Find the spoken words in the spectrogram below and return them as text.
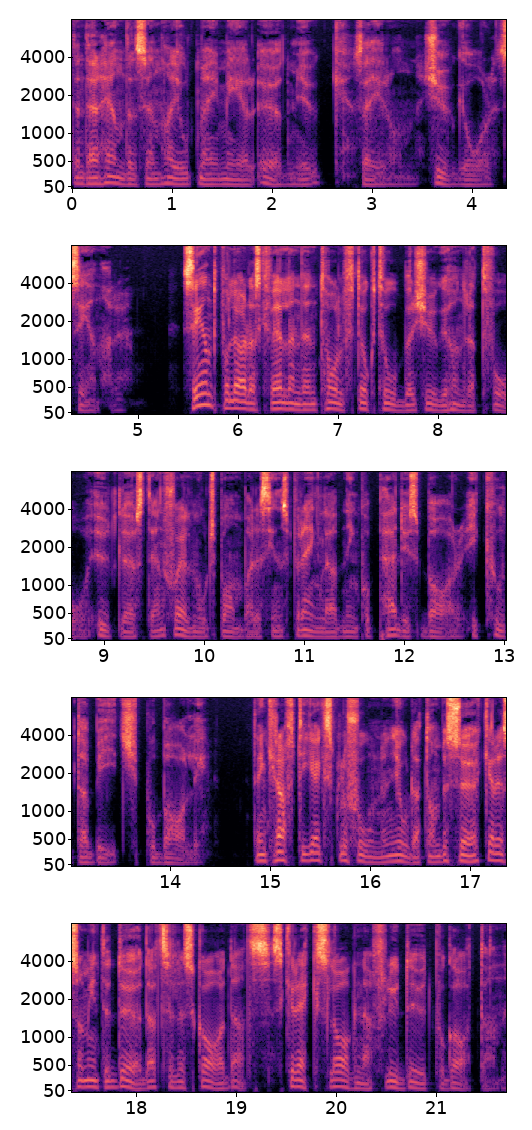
Den där händelsen har gjort mig mer ödmjuk, säger hon 20 år senare. Sent på lördagskvällen den 12 oktober 2002 utlöste en självmordsbombare sin sprängladdning på Paddys bar i Kuta Beach på Bali. Den kraftiga explosionen gjorde att de besökare som inte dödats eller skadats skräckslagna flydde ut på gatan,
